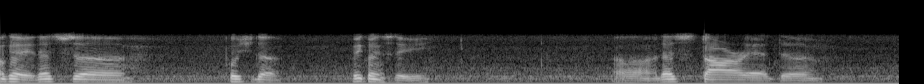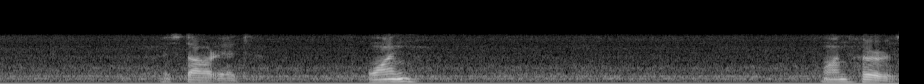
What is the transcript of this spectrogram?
Okay, let's uh, push the frequency. Uh, let's start at uh, let's start at one one hertz.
